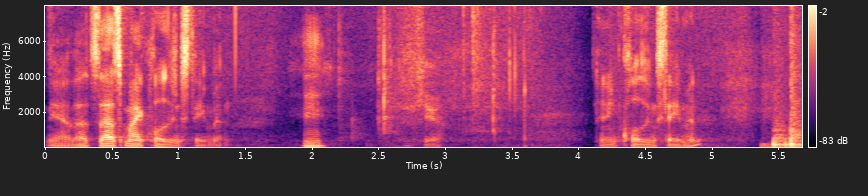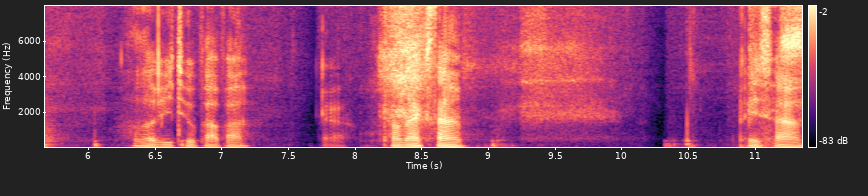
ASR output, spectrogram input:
yeah, that's that's my closing statement. Hmm. Thank you. Any closing statement? i love you too papa Yeah. till next time peace out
